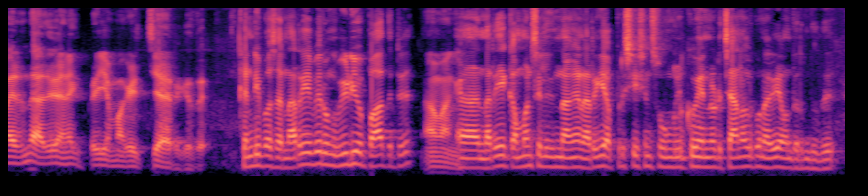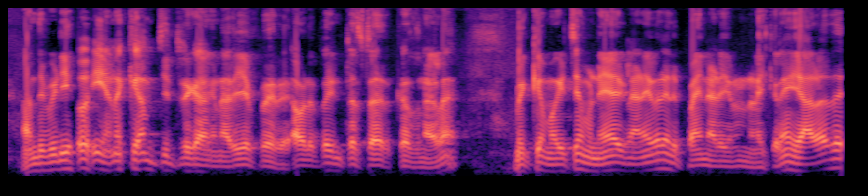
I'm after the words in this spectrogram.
மாதிரி இருந்து அதுவே எனக்கு பெரிய மகிழ்ச்சியாக இருக்குது. கண்டிப்பாக சார். நிறைய பேர் உங்கள் வீடியோ பார்த்துட்டு ஆமாங்க. நிறைய கமெண்ட்ஸ் எழுதியிருந்தாங்க. நிறைய அப்ரிசியேஷன்ஸ் உங்களுக்கும் என்னோட சேனலுக்கும் நிறைய வந்திருந்தது. அந்த வீடியோ எனக்கு அனுப்பிச்சிட்டு இருக்காங்க நிறைய பேர். அவ்வளோ பேர் இன்ட்ரெஸ்டாக இருக்கிறதுனால மிக்க மகிழ்ச்சி. நம்ம நேயர்கள் அனைவரும் இது பயனடையணும்னு நினைக்கிறேன். யாராவது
